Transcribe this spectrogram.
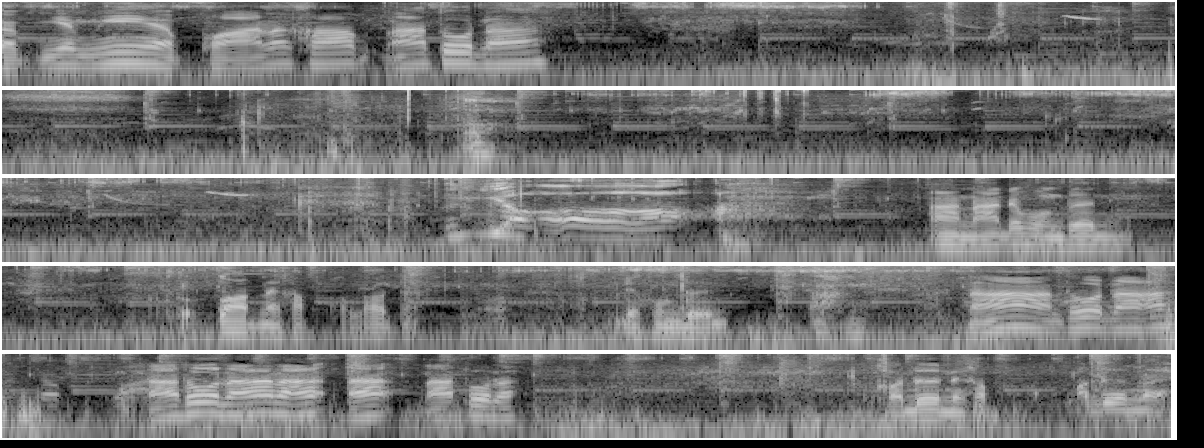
แบบเงียบๆขวานะครับนะโทษนะย่ออ่านะเดี๋ยวผมเดินนี่รอดหนะครับขอรอดนะเดี๋ยวผมเดินนะโทษนะนะโทษนะนะนะนะโทษนะ ขอเดินหน่อยครับ ขอเดินหน่อย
